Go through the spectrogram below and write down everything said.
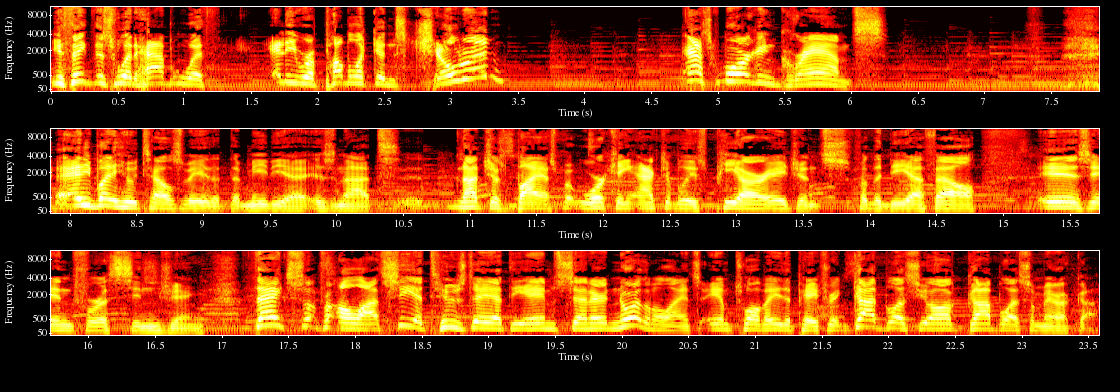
You think this would happen with any Republicans' children? Ask Morgan Grams. Anybody who tells me that the media is not not just biased but working actively as PR agents for the DFL is in for a singeing. Thanks a lot. See you Tuesday at the Ames Center, Northern Alliance, AM 12A, The Patriot. God bless you all. God bless America.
